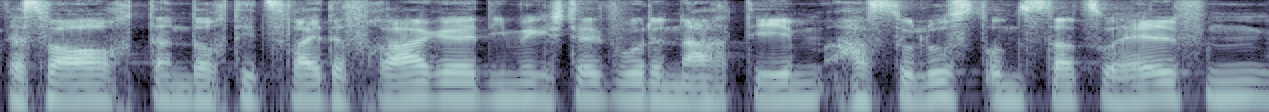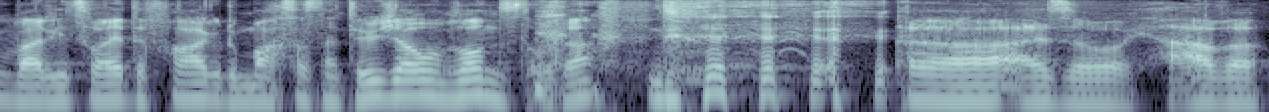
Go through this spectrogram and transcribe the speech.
das war auch dann doch die zweite Frage, die mir gestellt wurde. Nachdem hast du Lust, uns da zu helfen, war die zweite Frage. Du machst das natürlich auch umsonst, oder? äh, also ja, aber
